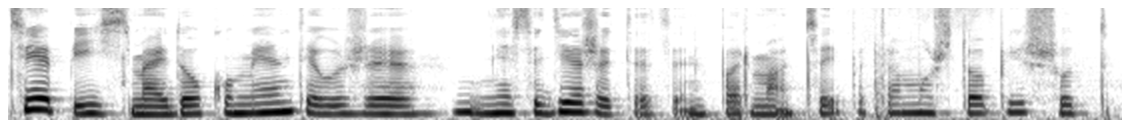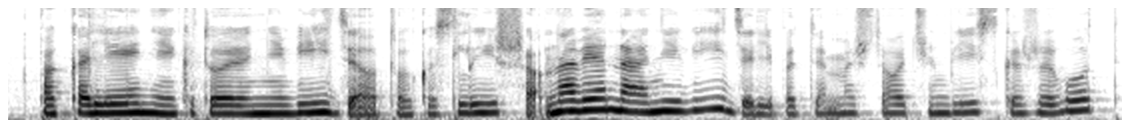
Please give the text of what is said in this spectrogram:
Те письма и документы уже не содержат этой информации, потому что пишут поколение, которое не видел, только слышал. Наверное, они видели, потому что очень близко живут,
